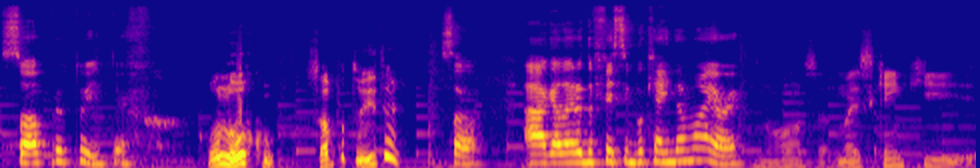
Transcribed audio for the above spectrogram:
Só pro Twitter. Ô, louco! Só pro Twitter? Só. A galera do Facebook é ainda maior. Nossa, mas quem que.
